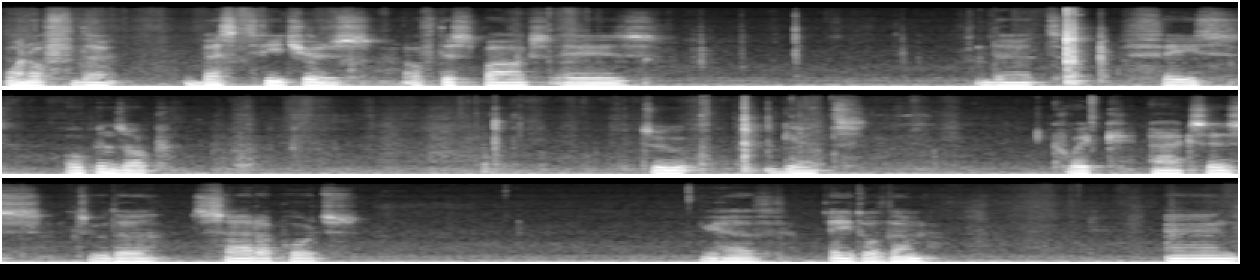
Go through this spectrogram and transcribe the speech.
One of the best features of this box is that face opens up to get quick access to the SATA ports. You have eight of them. And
